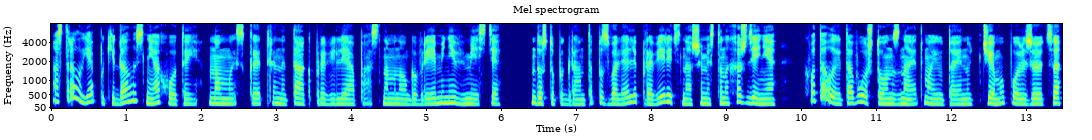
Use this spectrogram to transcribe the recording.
Астрал я покидала с неохотой, но мы с Кэтрин и так провели опасно много времени вместе. Доступы Гранта позволяли проверить наше местонахождение. Хватало и того, что он знает мою тайну, чем и пользуется.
